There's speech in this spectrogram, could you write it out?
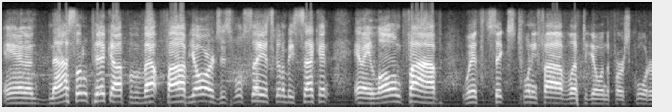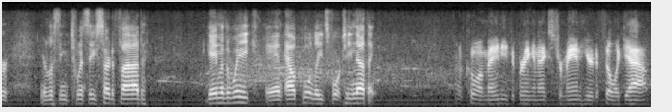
and a nice little pickup of about five yards. It's, we'll say it's going to be second and a long five with 6.25 left to go in the first quarter. You're listening to Twin Cities Certified Game of the Week, and Alcoa leads 14 0. Alcoa may need to bring an extra man here to fill a gap.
